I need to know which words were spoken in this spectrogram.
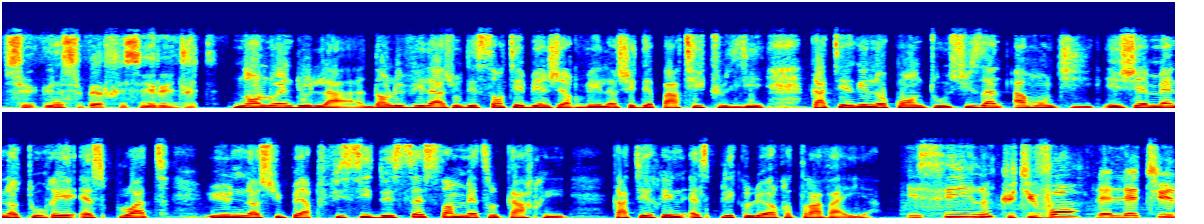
sur une superficie réduite. Non loin de là, dans le village de Santé Bingerville, chez des particuliers, Catherine Kondou, Suzanne Amondi et Germaine Touré exploitent une superficie de 700 mètres carrés. Catherine explique leur travail. Ici, nous cultivons les laitues.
